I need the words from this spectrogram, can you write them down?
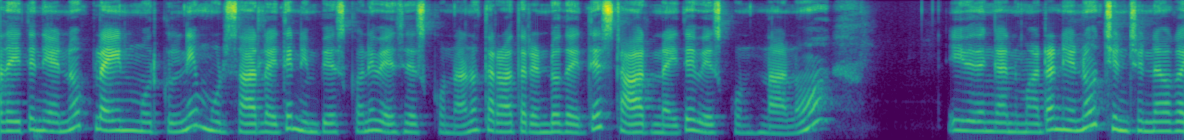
అదైతే నేను ప్లెయిన్ మురుకుల్ని మూడు సార్లు అయితే నింపేసుకొని వేసేసుకున్నాను. తర్వాత రెండోది అయితే స్టార్ని అయితే వేసుకుంటున్నాను. ఈ విధంగా అనమాట నేను చిన్న చిన్నగా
